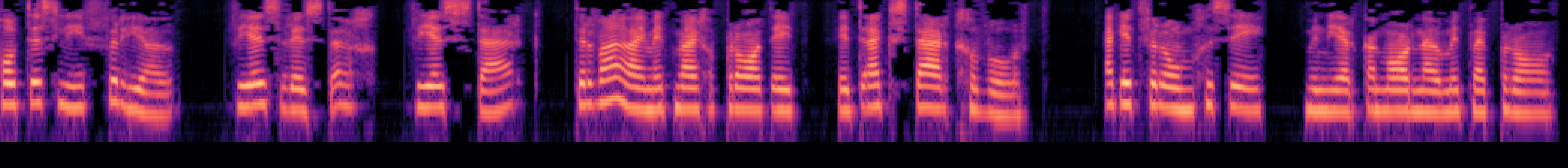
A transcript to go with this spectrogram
God is lief voor jou, wees rustig, wees sterk, terwijl hij met mij gepraat het, het ek sterk geword. Ik het vir hom gesê, meneer kan maar nou met mij praat.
